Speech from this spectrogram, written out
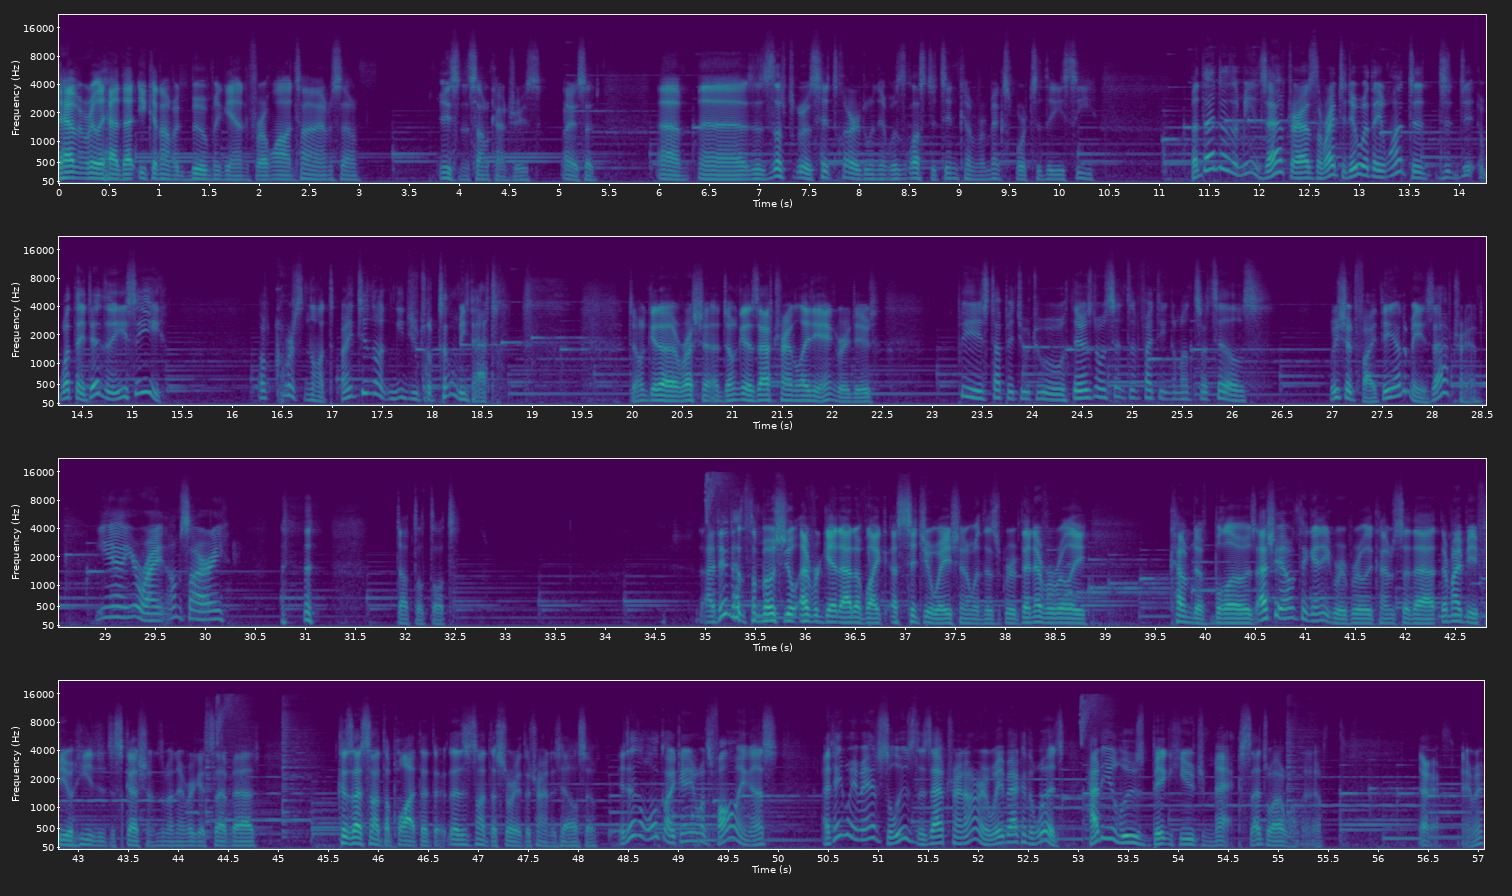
they haven't really had that economic boom again for a long time. So, at least in some countries, like I said, um, uh, the Zaftra was hit hard when it was lost its income from exports to the EC. But that doesn't mean Zaftra has the right to do what they want to, to do, what they did to the EC. Of course not. I do not need you to tell me that. Don't get a Russian, don't get a Zaftran lady angry, dude. Please stop it, you two. There's no sense in fighting amongst ourselves. We should fight the enemy, Zaftran. Yeah, you're right. I'm sorry. dot dot dot. I think that's the most you'll ever get out of like a situation with this group. They never really come to blows. Actually, I don't think any group really comes to that. There might be a few heated discussions, but never gets that bad because that's not the plot that that's not the story they're trying to tell. So it doesn't look like anyone's following us. I think we managed to lose the Zaftran army way back in the woods. How do you lose big, huge mechs? That's what I want to know. Okay, anyway.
